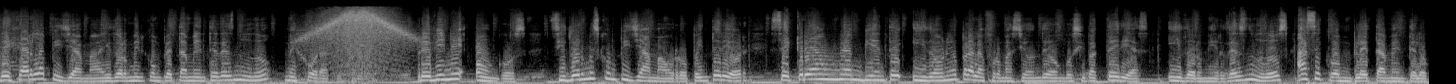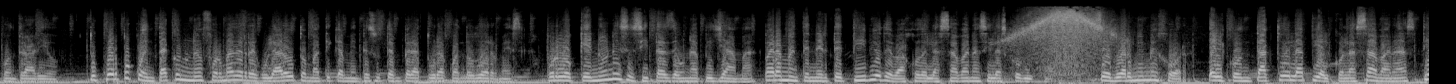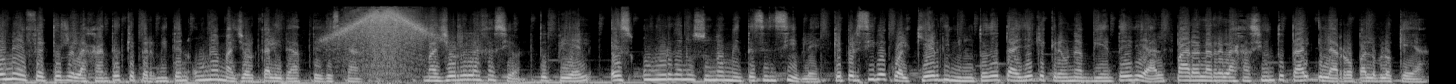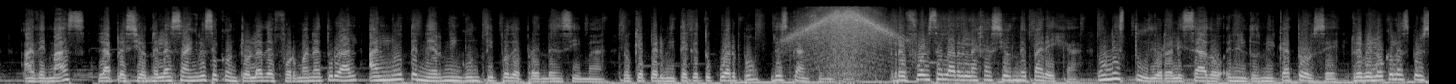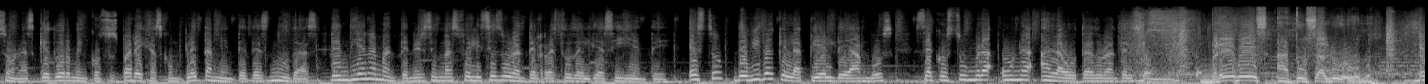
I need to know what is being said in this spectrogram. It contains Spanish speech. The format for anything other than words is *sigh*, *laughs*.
Dejar la pijama y dormir completamente desnudo mejora tu salud. Previene hongos. Si duermes con pijama o ropa interior, se crea un ambiente idóneo para la formación de hongos y bacterias, y dormir desnudos hace completamente lo contrario. Tu cuerpo cuenta con una forma de regular automáticamente su temperatura cuando duermes, por lo que no necesitas de una pijama para mantenerte tibio debajo de las sábanas y las cobijas se duerme mejor. El contacto de la piel con las sábanas tiene efectos relajantes que permiten una mayor calidad de descanso. Mayor relajación. Tu piel es un órgano sumamente sensible que percibe cualquier diminuto detalle que crea un ambiente ideal para la relajación total y la ropa lo bloquea. Además, la presión de la sangre se controla de forma natural al no tener ningún tipo de prenda encima, lo que permite que tu cuerpo descanse mejor refuerza la relajación de pareja. Un estudio realizado en el 2014 reveló que las personas que duermen con sus parejas completamente desnudas tendían a mantenerse más felices durante el resto del día siguiente. Esto debido a que la piel de ambos se acostumbra una a la otra durante el sueño. Breves a tu salud.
